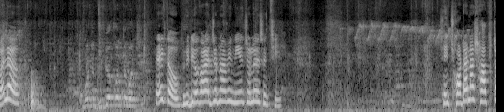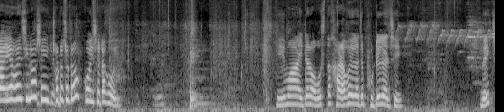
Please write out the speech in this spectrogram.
বলো। বলছি ভিডিও করতে বলছি। এই তো ভিডিও করার জন্য আমি নিয়ে চলে এসেছি। সেই ছটা না সাতটা এ হয়েছিল সেই ছোট ছোট কই সেটা কই? হে মা এটার অবস্থা খারাপ হয়ে গেছে ফুটে গেছে। দেখছ?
